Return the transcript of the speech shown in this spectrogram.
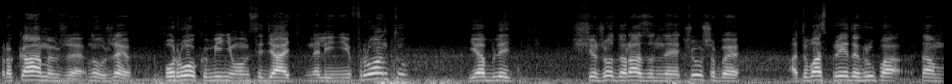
роками вже, ну вже по року мінімум сидять на лінії фронту. Я, блядь, ще жодного разу не чув, щоб а до вас приїде група там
